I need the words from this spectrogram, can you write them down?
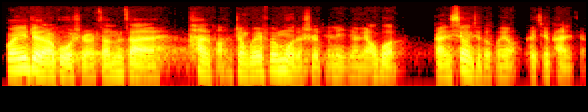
关于这段故事，咱们在探访郑贵妃墓的视频里已经聊过了，感兴趣的朋友可以去看一下。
